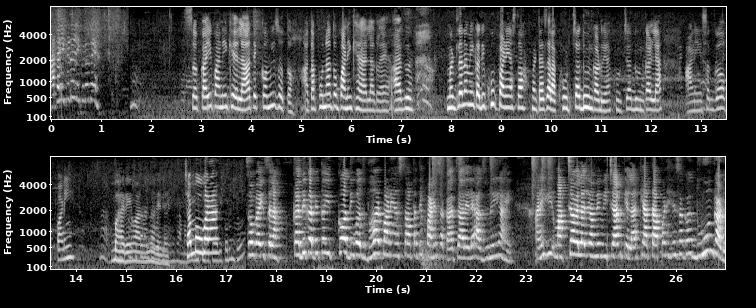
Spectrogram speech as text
आता इकडे इकडे दे सकाळी पाणी खेळला ते कमीच होतं. आता पुन्हा तो पाणी खेळायला लागलाय. आज म्हटलं ना मी कधी खूप पाणी असतं. म्हटलं चला खुर्च्या धुवून काढूया. खुर्च्या धुवून काढल्या आणि सगळं पाणी बाहेर मारून झालेलं आहे. शंभू उभा सो काही चला. कधी कधी तर इतकं दिवसभर पाणी असतं. आता ते पाणी सकाळचं आलेलं आहे अजूनही आहे. आणि मागच्या वेळेला जेव्हा मी विचार केला की आता आपण हे सगळं धुवून काढू.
